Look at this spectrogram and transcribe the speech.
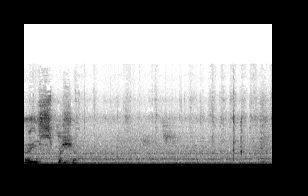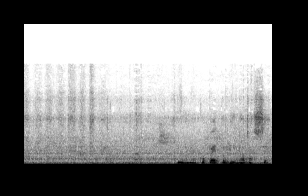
May ice pa siya. Hindi ko pa ito linabas eh.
